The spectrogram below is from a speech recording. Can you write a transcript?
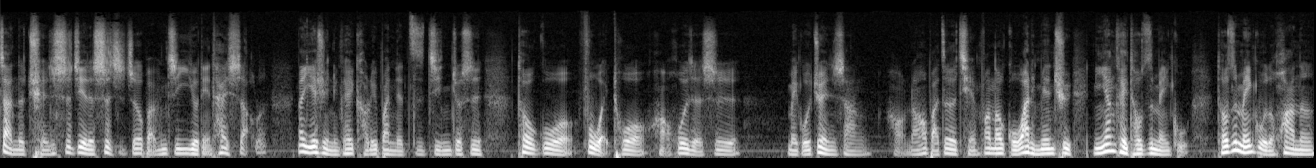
占的全世界的市值只有百分之一，有点太少了，那也许你可以考虑把你的资金就是透过复委托好，或者是美国券商好，然后把这个钱放到国外里面去，你一样可以投资美股。投资美股的话呢，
